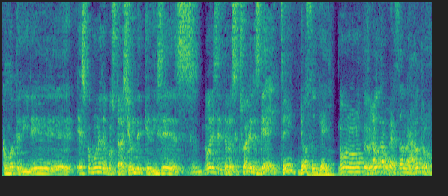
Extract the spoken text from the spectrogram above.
¿cómo te diré? Es como una demostración de que dices, no eres heterosexual, eres gay. Sí, yo soy gay. No, no, no, pero el la otro. otra persona. El otro.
